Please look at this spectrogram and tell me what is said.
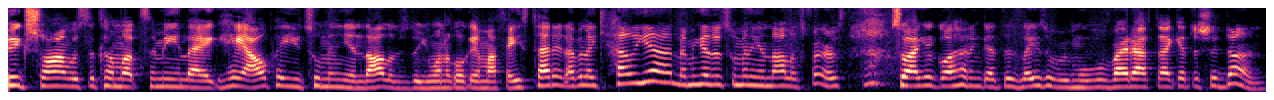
Big Sean was to come up to me like, "Hey, I'll pay you two million dollars. Do you want to go get my face tatted?" I'd be like, "Hell yeah! Let me get the two million dollars first, so I could go ahead and get this laser removal right after I get the shit done."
